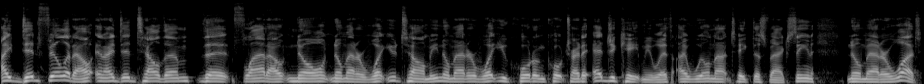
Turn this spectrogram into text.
i did fill it out and i did tell them that flat out no no matter what you tell me no matter what you quote unquote try to educate me with i will not take this vaccine no matter what.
